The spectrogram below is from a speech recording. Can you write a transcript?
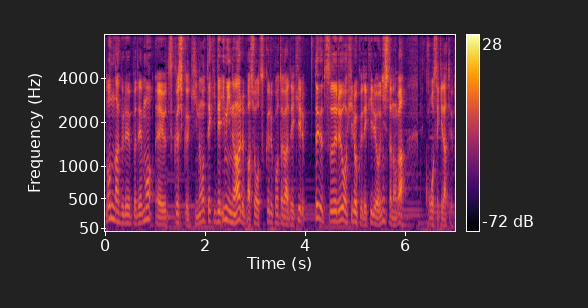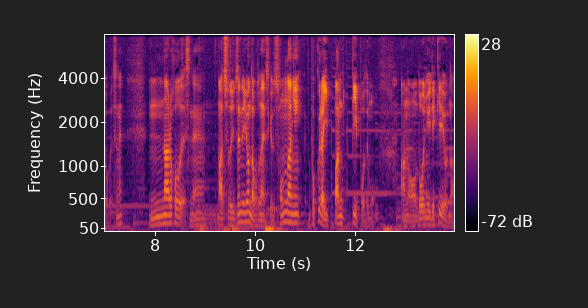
どんなグループでも美しく機能的で意味のある場所を作ることができるというツールを広くできるようにしたのが功績だというところですね。なるほどですね。まあちょっと全然読んだことないですけど、そんなに僕ら一般ピーポーでもあの導入できるような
